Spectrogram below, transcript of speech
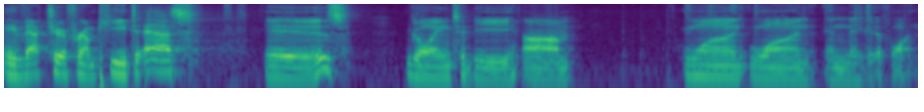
a vector from p to s is going to be um, 1, 1, and negative 1.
